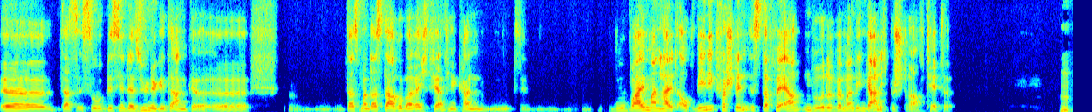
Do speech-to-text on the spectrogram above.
Äh, das ist so ein bisschen der Sühnegedanke, äh, dass man das darüber rechtfertigen kann. Wobei man halt auch wenig Verständnis dafür ernten würde, wenn man den gar nicht bestraft hätte. Hm.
